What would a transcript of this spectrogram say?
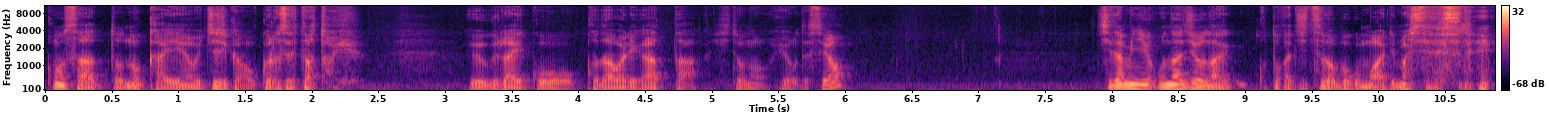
コンサートの開演を1時間遅らせたというぐらいこうこだわりがあった人のようですよ。ちなみに同じようなことが実は僕もありましてですね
